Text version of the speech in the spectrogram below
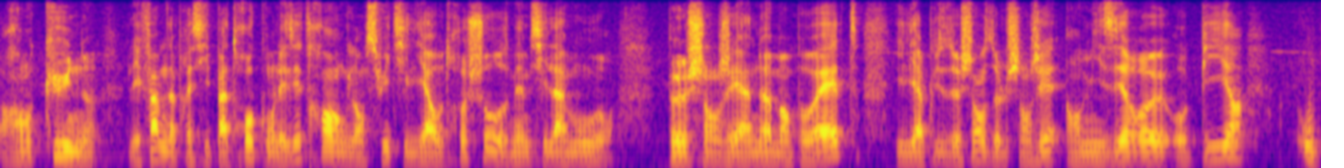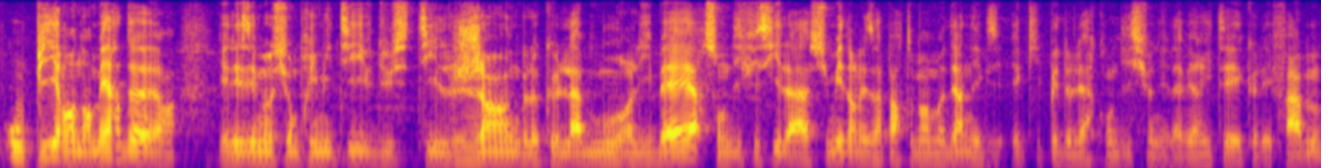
rancune. Les femmes n'apprécient pas trop qu'on les étrangle. Ensuite, il y a autre chose. Même si l'amour peut changer un homme en poète, il y a plus de chances de le changer en miséreux. Au pire, ou, pire en emmerdeur. Et les émotions primitives du style jungle que l'amour libère sont difficiles à assumer dans les appartements modernes équipés de l'air conditionné. La vérité est que les femmes,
